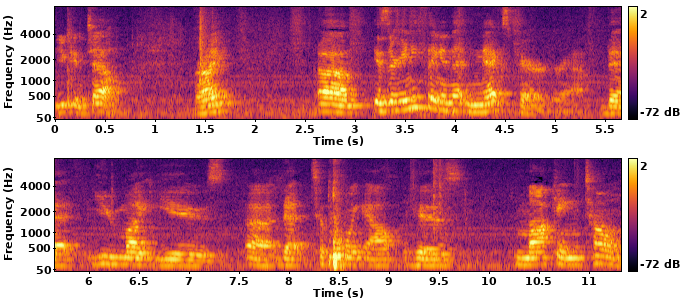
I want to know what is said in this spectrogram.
You can tell, right? Um, is there anything in that next paragraph that you might use uh, that to point out his mocking tone?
